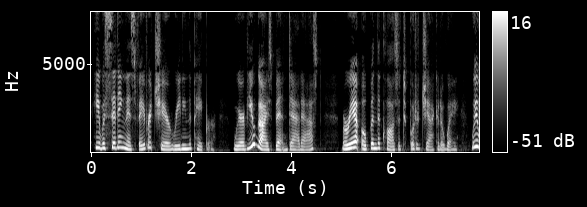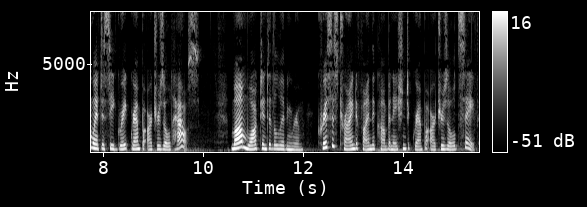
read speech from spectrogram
He was sitting in his favorite chair reading the paper. Where have you guys been? Dad asked. Maria opened the closet to put her jacket away. We went to see Great Grandpa Archer's old house. Mom walked into the living room. Chris is trying to find the combination to Grandpa Archer's old safe,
